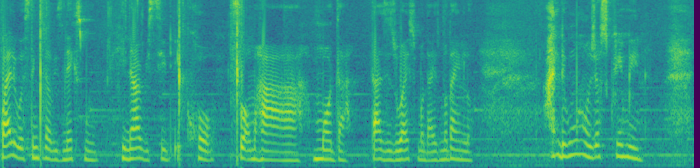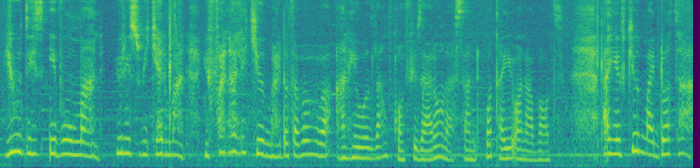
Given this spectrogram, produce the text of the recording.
while he was thinking of his next move, he now received a call from her mother. That's his wife's mother, his mother-in-law. And the woman was just screaming, you this evil man, you this wicked man, you finally killed my daughter, blah, blah, blah. and he was now confused. I don't understand. What are you on about? Like you've killed my daughter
